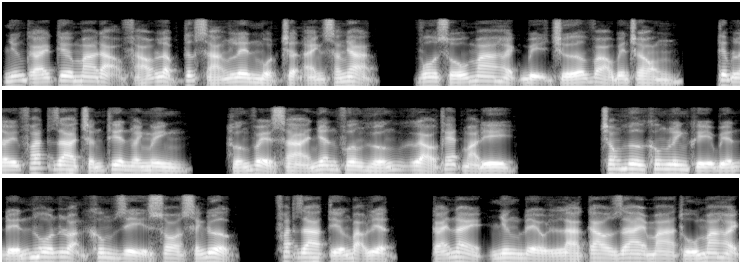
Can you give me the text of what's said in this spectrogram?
những cái kia ma đạo pháo lập tức sáng lên một trận ánh sáng nhạt, vô số ma hạch bị chứa vào bên trong, tiếp lấy phát ra chấn thiên oanh minh, hướng về xà nhân phương hướng gào thét mà đi. Trong hư không linh khí biến đến hỗn loạn không gì so sánh được, phát ra tiếng bạo liệt, cái này nhưng đều là cao giai ma thú ma hạch,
